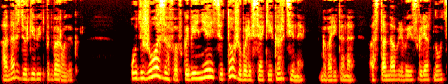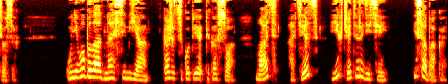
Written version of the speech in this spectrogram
Она вздергивает подбородок. У Джозефа в кабинете тоже были всякие картины, говорит она останавливая взгляд на утесах. У него была одна семья, кажется, копия Пикассо. Мать, отец их четверо детей. И собака.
